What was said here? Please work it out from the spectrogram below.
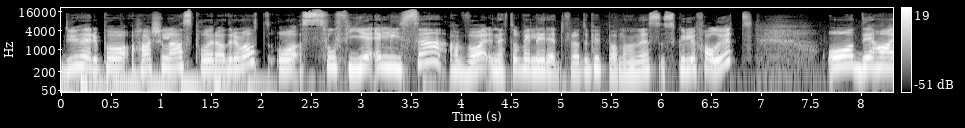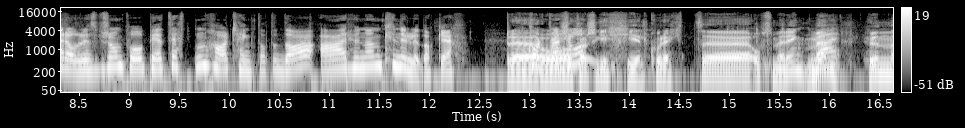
Du hører på Harselas på Radio Revolt, og Sofie Elise var nettopp veldig redd for at puppene hennes skulle falle ut. Og det har Radioresepsjonen på P13 har tenkt at da er hun en knulledokke. Kort og versjon? kanskje ikke helt korrekt eh, oppsummering, men Nei. Hun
